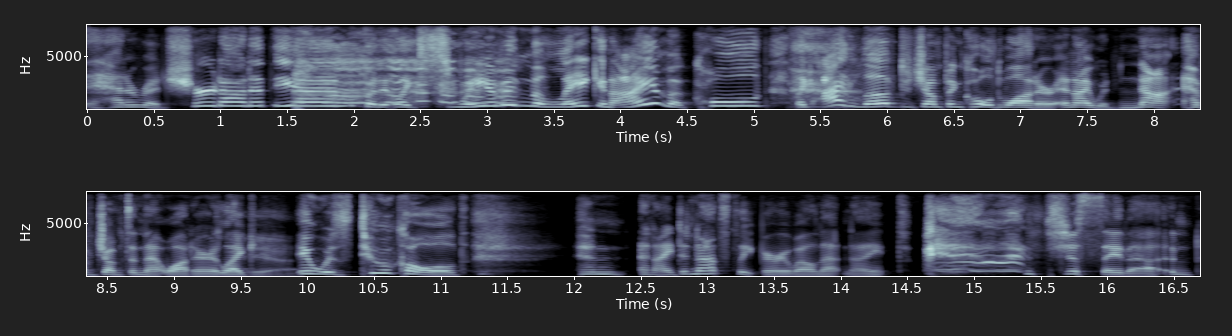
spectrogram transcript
it had a red shirt on at the end, but it like swam in the lake. And I am a cold, like, I love to jump in cold water, and I would not have jumped in that water. Like, Yeah. it was too cold. And and I did not sleep very well that night. Just say that. And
